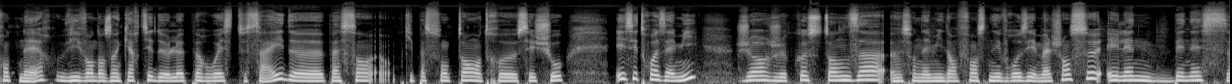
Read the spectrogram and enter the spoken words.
trentenaire, vivant dans un quartier de l'Upper West Side, euh, passant, qui passe son temps entre ses shows et ses trois amis, George Costanza, euh, son ami d'enfance névrosé et malchanceux, Hélène Bénès,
